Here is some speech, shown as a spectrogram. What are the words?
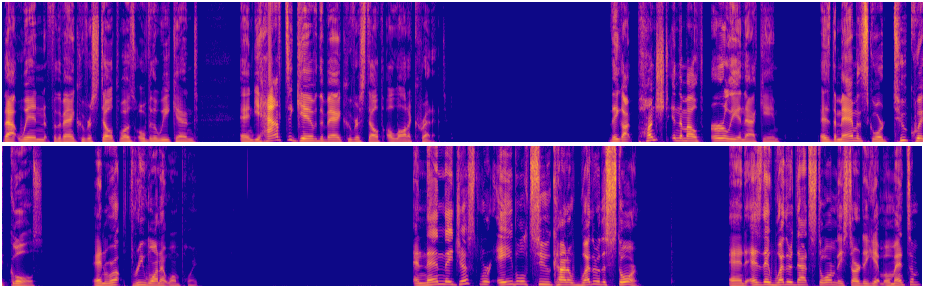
that win for the Vancouver Stealth was over the weekend. And you have to give the Vancouver Stealth a lot of credit. They got punched in the mouth early in that game as the Mammoth scored two quick goals and were up 3 1 at one point. And then they just were able to kind of weather the storm. And as they weathered that storm, they started to get momentum.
